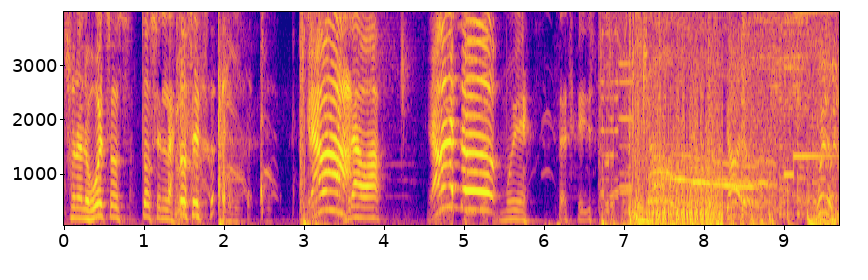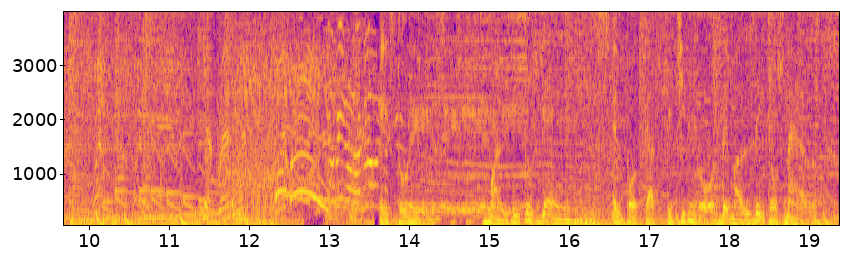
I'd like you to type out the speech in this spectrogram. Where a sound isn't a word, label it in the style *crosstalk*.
Suenan los huesos, tosen las toses. *coughs* ¡Graba! ¡Graba! ¡Grabando! Muy bien. *laughs* Esto es Malditos Games, el podcast fichinero de Malditos Nerds.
